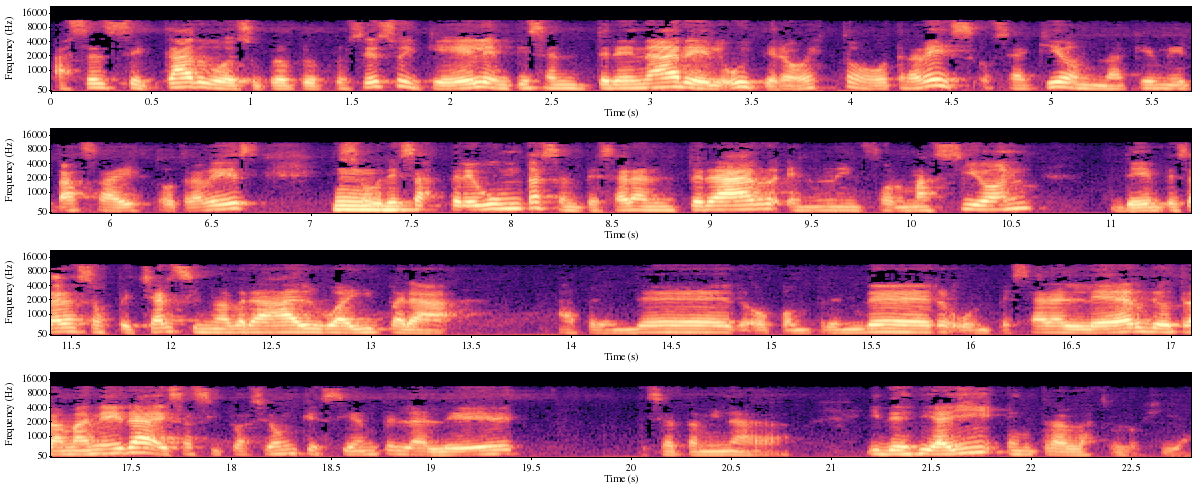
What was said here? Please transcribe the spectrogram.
hacerse cargo de su propio proceso y que él empiece a entrenar el, uy, pero esto otra vez, o sea, ¿qué onda? ¿Qué me pasa esto otra vez? Y sobre mm. esas preguntas empezar a entrar en una información de empezar a sospechar si no habrá algo ahí para, aprender o comprender o empezar a leer de otra manera esa situación que siempre la lee desaterminada. Y desde ahí entra la astrología.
